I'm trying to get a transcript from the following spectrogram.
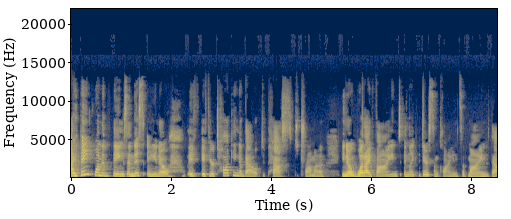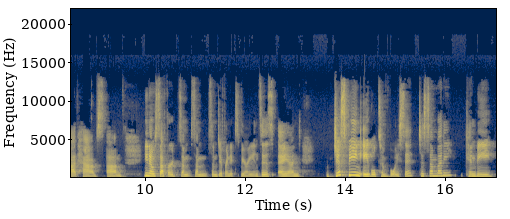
I think one of the things, and this, you know, if, if you're talking about past trauma, you know, what I find, and like there's some clients of mine that have, um, you know, suffered some, some, some different experiences and just being able to voice it to somebody can be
